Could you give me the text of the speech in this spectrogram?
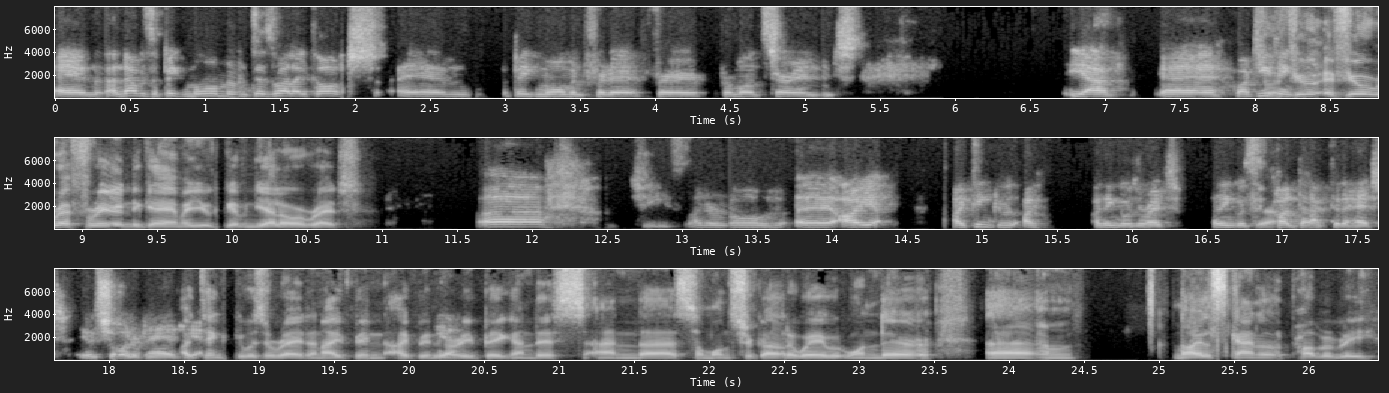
um, and that was a big moment as well. I thought um, a big moment for the for for Munster and. Yeah, uh, what do you so think? If you're, if you're refereeing the game, are you giving yellow or red? Uh, jeez, I don't know. Uh, I I think I I think it was a red. I think it was yeah. contact to the head. It was shoulder to head. I yeah. think it was a red, and I've been I've been yeah. very big on this, and uh, so Munster got away with one there. Um, Niall Scannell probably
